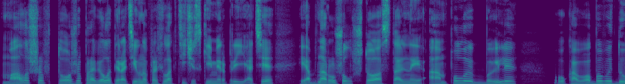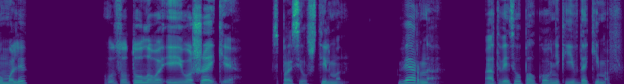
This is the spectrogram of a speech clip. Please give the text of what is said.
Малышев тоже провел оперативно-профилактические мероприятия и обнаружил, что остальные ампулы были... У кого бы вы думали? «У Сутулова и его шайки?» — спросил Штильман. «Верно», — ответил полковник Евдокимов.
